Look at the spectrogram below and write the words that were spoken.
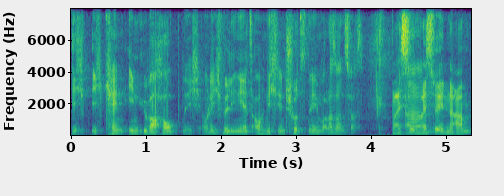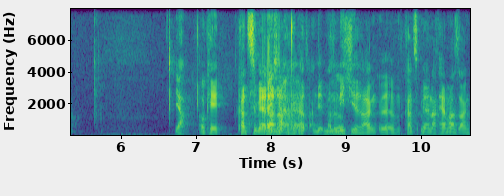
Ich, ich kenne ihn überhaupt nicht und ich will ihn jetzt auch nicht in Schutz nehmen oder sonst was. Weißt du, ähm, weißt du den Namen? Ja. Okay. Kannst du mir danach, kann, also, nicht hier sagen, äh, kannst du mir nachher mal sagen.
